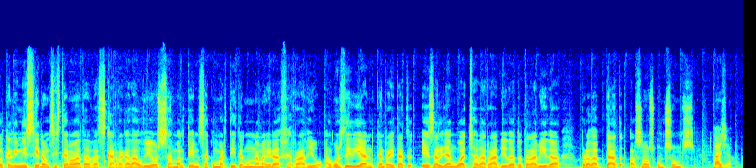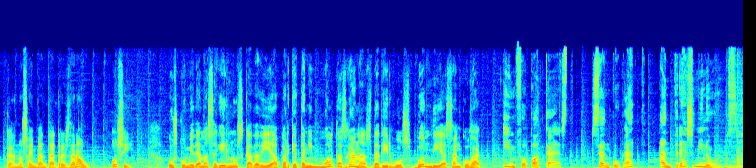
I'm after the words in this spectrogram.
El que a l'inici era un sistema de descàrrega d'àudios, amb el temps s'ha convertit en una manera de fer ràdio. Alguns dirien que en realitat és el llenguatge de ràdio de tota la vida, però adaptat als nous consums. Vaja, que no s'ha inventat res de nou, o sí? Us convidem a seguir-nos cada dia perquè tenim moltes ganes de dir-vos bon dia, Sant Cugat. Infopodcast. Sant Cugat en 3 minuts.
